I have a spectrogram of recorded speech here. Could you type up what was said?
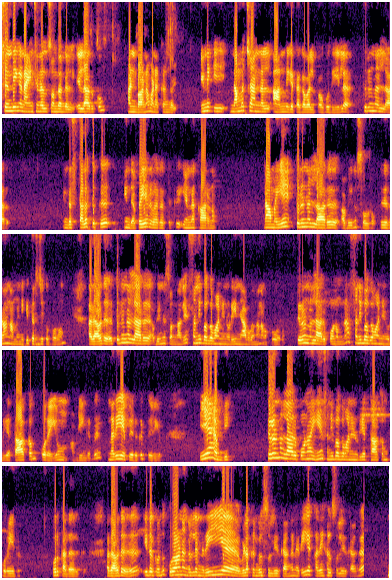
சிந்திங்க nine channel சொந்தங்கள் எல்லாருக்கும் அன்பான வணக்கங்கள். இன்னைக்கு நம்ம சேனல் ஆன்மீக தகவல் பகுதியில் திருநள்ளாறு. இந்த ஸ்தலத்துக்கு இந்த பெயர் வர்றதுக்கு என்ன காரணம்? நாம் ஏன் திருநள்ளாறு அப்படின்னு சொல்கிறோம் இதுதான் நம்ம இன்னைக்கு தெரிஞ்சுக்க போகிறோம் அதாவது திருநள்ளாறு அப்படின்னு சொன்னாலே சனி பகவானினுடைய ஞாபகம் தான் நமக்கு வரும். திருநள்ளாறு போனோம்னா சனி பகவானினுடைய தாக்கம் குறையும் அப்படிங்கிறது நிறைய பேருக்கு தெரியும். ஏன் அப்படி? திருநள்ளாறு போனால் ஏன் சனி பகவானினுடைய தாக்கம் குறையுது? ஒரு கதை இருக்கு. அதாவது இதற்கு வந்து புராணங்களில் நிறைய விளக்கங்கள் சொல்லியிருக்காங்க நிறைய கதைகள் சொல்லியிருக்காங்க.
